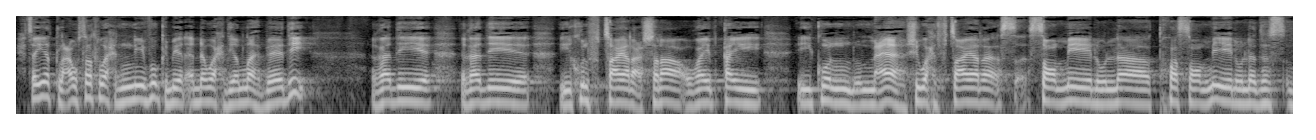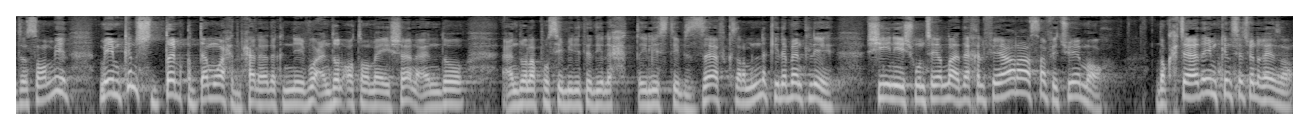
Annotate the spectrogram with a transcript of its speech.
حتى هي طلع وصلت لواحد niveau كبير أن واحد يلاه بادي غادي غادي يكون في ال tier 10 وغيبقى يكون معاه شي واحد في ال tier 100000 ولا 300000 ولا 200000 ما يمكنش تضيم قدام واحد بحال هذاك ال niveau. عنده ال automation عنده عنده la possibilité ديال يحط ليستي بزاف أكثر منك. إلا بانت ليه شي niche وانت يلاه داخل فيها راه صافي تو مور donc حتى هذا يمكن c'est une raison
